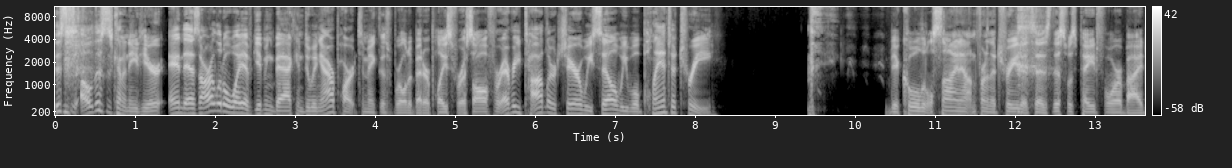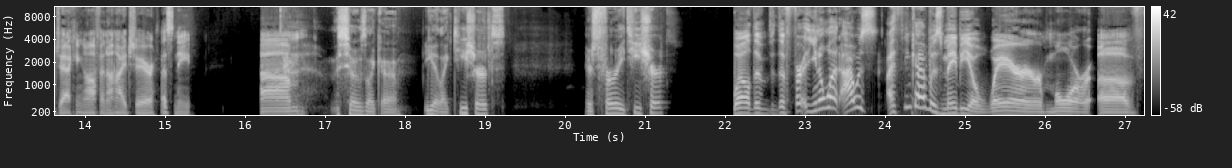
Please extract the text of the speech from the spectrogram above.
this is oh, this is kind of neat here. And as our little way of giving back and doing our part to make this world a better place for us all, for every toddler chair we sell, we will plant a tree. Be a cool little sign out in front of the tree that says "This was paid for by jacking off in a high chair." That's neat. Um, This shows like a you get like t-shirts. There's furry t-shirts. Well, the the fir- you know what I was I think I was maybe aware more of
